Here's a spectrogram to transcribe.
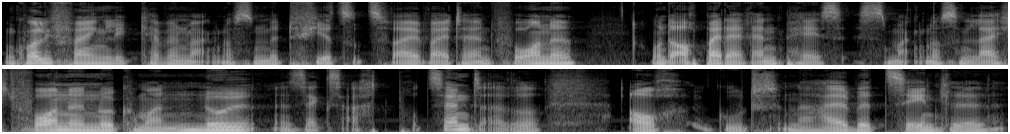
Im Qualifying liegt Kevin Magnussen mit 4 zu 2 weiterhin vorne. Und auch bei der Rennpace ist Magnussen leicht vorne, 0,068 Prozent, also auch gut eine halbe Zehntel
